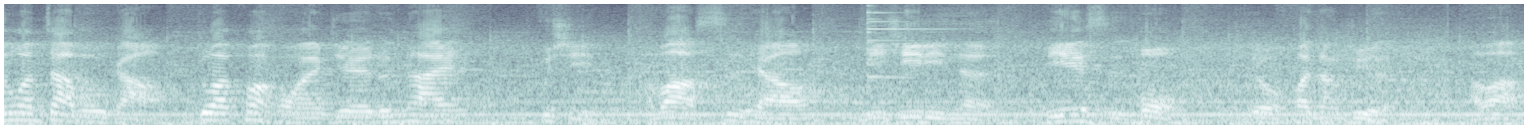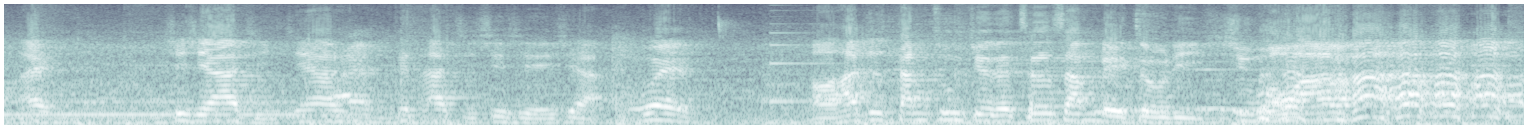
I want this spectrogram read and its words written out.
几千万炸不搞，都要看看还觉得轮胎不行，好不好？四条米其林的 BS Four 就换上去了，好不好？哎、谢谢阿吉，今天要跟阿吉谢谢一下。不会，哦，他就当初觉得车商没走你，想我啊，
